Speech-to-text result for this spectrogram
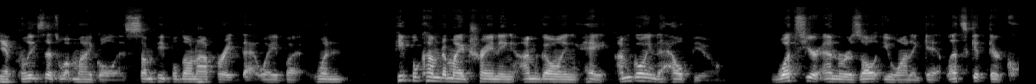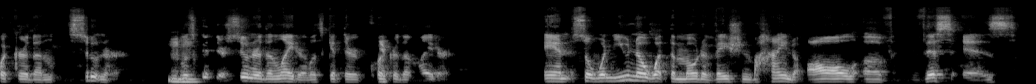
Yep. at least that's what my goal is. Some people don't operate that way but when people come to my training i'm going hey i'm going to help you. What's your end result you want to get? Let's get there quicker than sooner. Mhm. let's get there sooner than later. Let's get there quicker than later. And so when you know what the motivation behind all of this is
